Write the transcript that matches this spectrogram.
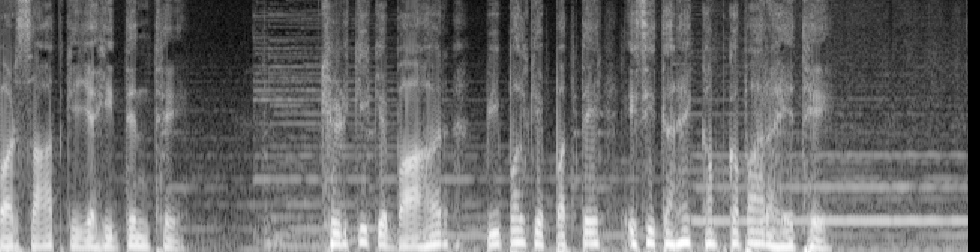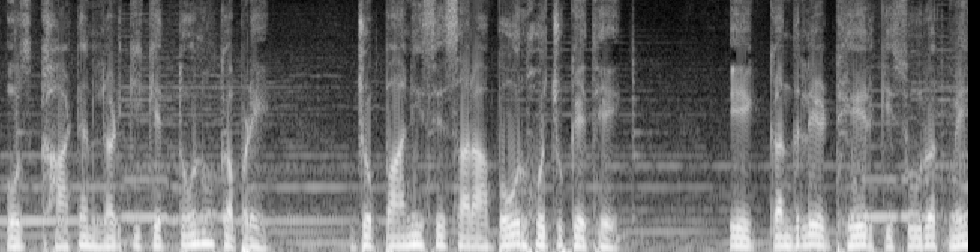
बरसात के यही दिन थे खिड़की के बाहर पीपल के पत्ते इसी तरह कंपकपा रहे थे। उस घाटन लड़की के दोनों कपड़े, जो पानी से सराबोर हो चुके थे, एक गंदले ढेर की सूरत में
